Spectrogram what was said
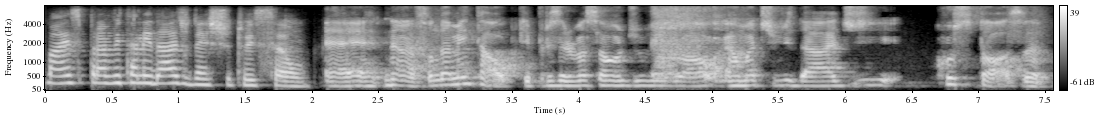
mas para a vitalidade da instituição? É, não, é fundamental, porque preservação audiovisual é uma atividade custosa.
